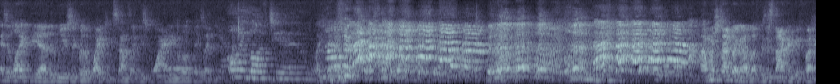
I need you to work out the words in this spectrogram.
is it like the, uh, the music where the white dude sounds like he's whining a little bit? He's like, Yeah. oh, I loved you. Like that. How much time do I got left? Because it's not going to get funny.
